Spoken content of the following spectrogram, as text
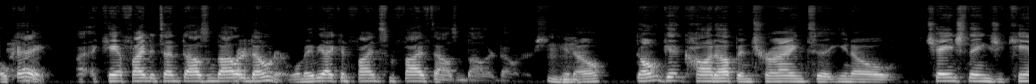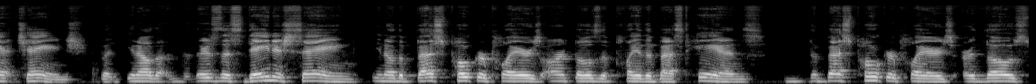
Okay i can't find a ten thousand dollar donor. Well maybe i can find some five thousand dollar donors you Mhm. know? Don't get caught up in trying to you know change things you can't change. But you know the, there's this danish saying you know the best poker players aren't those that play the best hands. The best poker players are those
